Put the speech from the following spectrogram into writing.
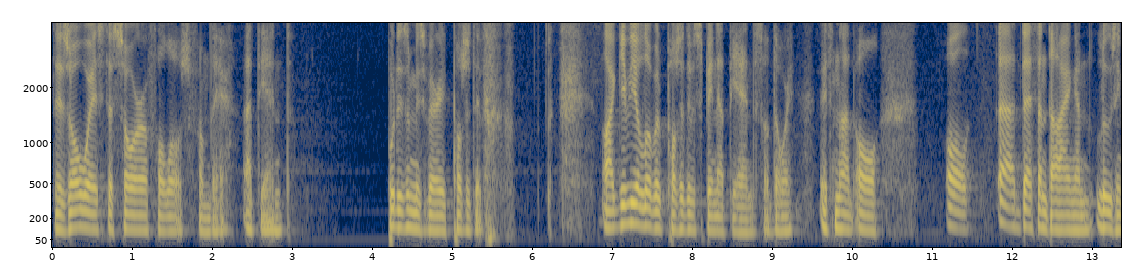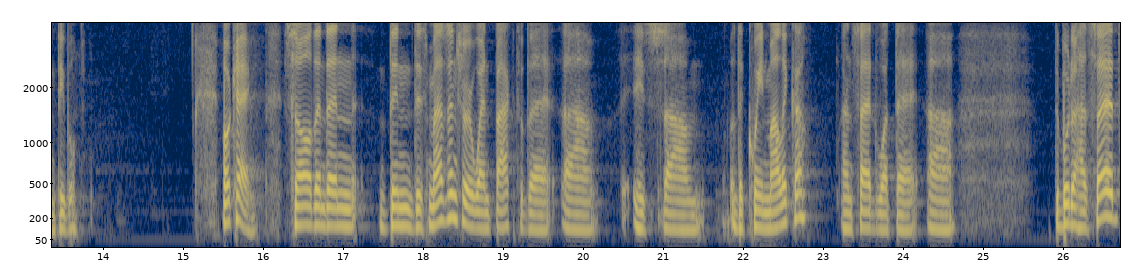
There's always the sorrow follows from there at the end. Buddhism is very positive. I give you a little bit positive spin at the end, so don't worry. It's not all, all uh, death and dying and losing people. Okay, so then then then this messenger went back to the uh, his um, the Queen Mallika and said what the uh, the Buddha has said,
